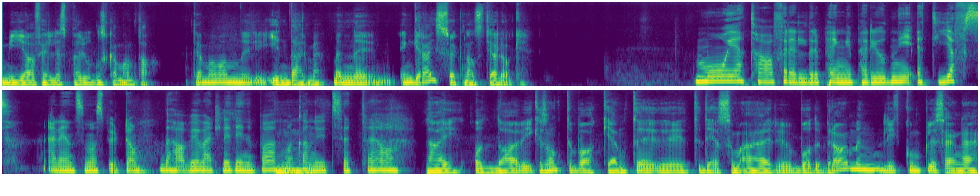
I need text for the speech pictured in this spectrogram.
mye av fellesperioden skal man ta? Det må man inn der med. Men en grei søknadsdialog. Må jeg ta foreldrepengeperioden i ett jafs? Er det en som har spurt om. Det har vi jo vært litt inne på, at man kan utsette og Nei, og da er vi ikke sant, tilbake igjen til, til det som er både bra, men litt kompliserende.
